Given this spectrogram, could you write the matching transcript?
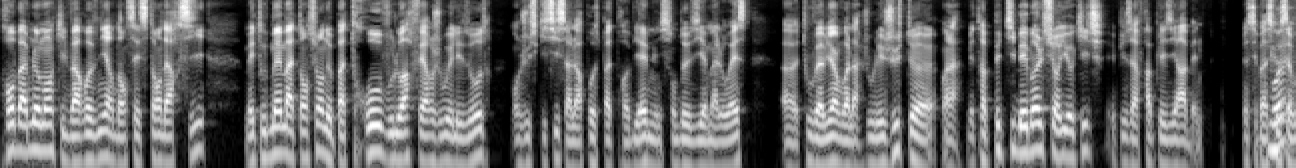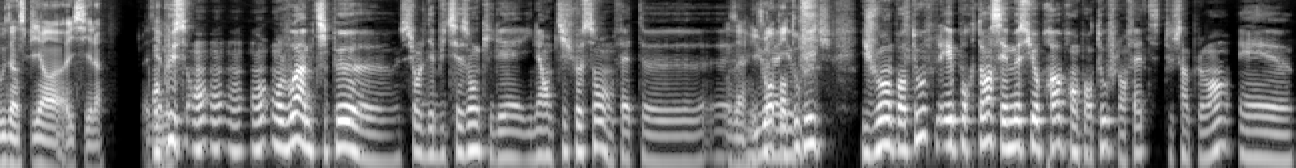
probablement qu'il va revenir dans ces standards-ci. Mais tout de même, attention à ne pas trop vouloir faire jouer les autres. Bon, jusqu'ici, ça leur pose pas de problème. Ils sont deuxième à l'ouest. Euh, tout va bien. Voilà, je voulais juste euh, voilà, mettre un petit bémol sur Jokic et puis ça fera plaisir à Ben. Je sais pas ce que ça vous inspire ici là. En plus, on, on, on, le voit un petit peu euh, sur le début de saison qu'il est, il est en petit chausson en fait. Euh, euh il joue en pantoufle. il joue en pantoufle et pourtant c'est Monsieur propre en pantoufle en fait, tout simplement. Et euh,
